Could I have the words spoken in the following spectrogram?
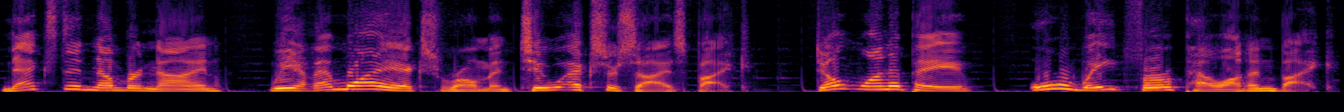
Next at number 9, we have MYX Roman 2 Exercise Bike. Don't want to pay or wait for a Peloton bike.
